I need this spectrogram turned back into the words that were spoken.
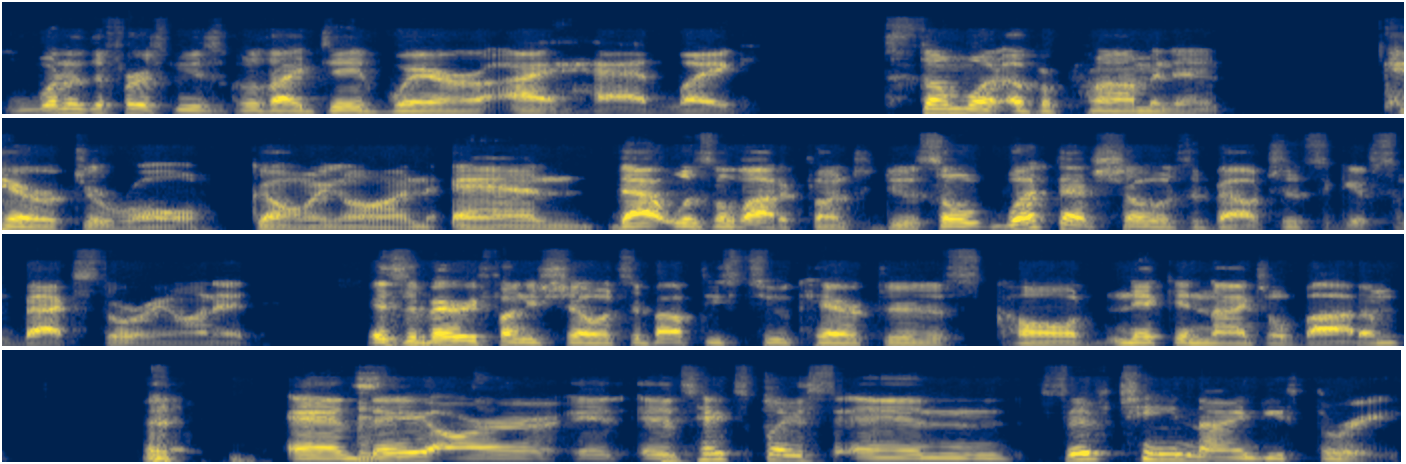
one of the first musicals I did where I had like somewhat of a prominent character role going on. And that was a lot of fun to do. So, what that show is about, just to give some backstory on it, it's a very funny show. It's about these two characters called Nick and Nigel Bottom. and they are, it, it takes place in 1593,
